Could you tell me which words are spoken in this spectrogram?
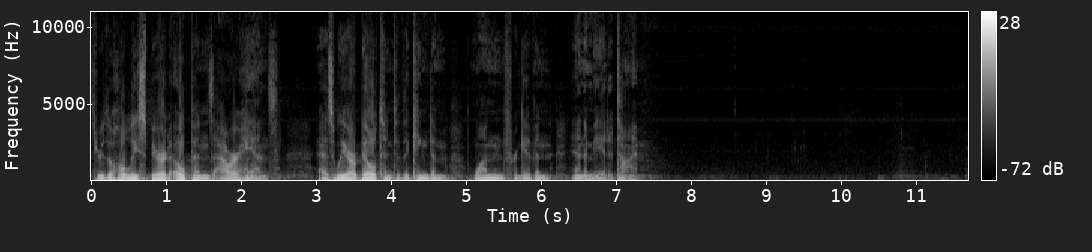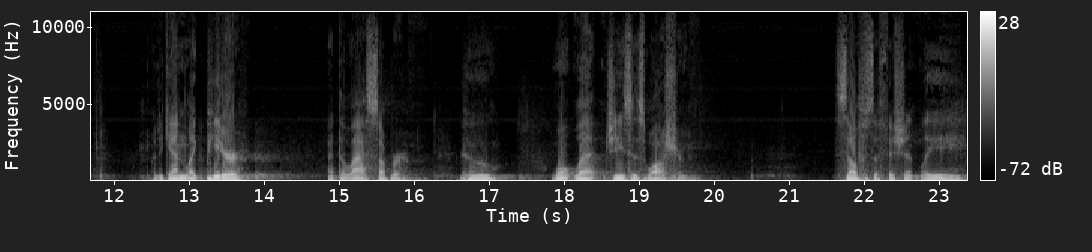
through the Holy Spirit opens our hands as we are built into the kingdom, one forgiven enemy at a time. But again, like Peter at the Last Supper, who won't let Jesus wash him. Self sufficiently,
